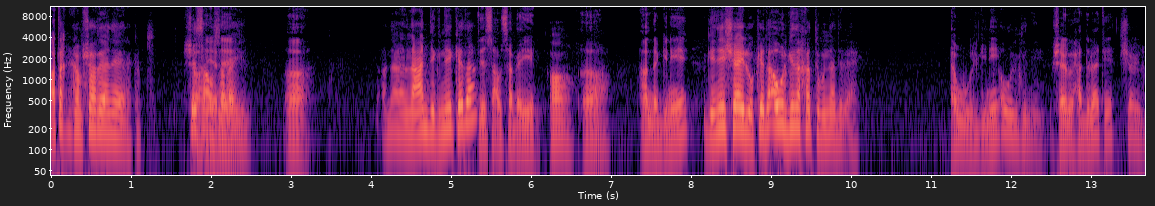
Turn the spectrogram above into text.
أعتقد كان شهر يناير يا كابتن شهر 79 آه. أنا أنا عندي جنيه كده. 79 آه آه. آه. عندك جنيه؟ جنيه شايله كده أول جنيه خدته من النادي الأهلي. أول جنيه أول جنيه. شايله لحد دلوقتي شايله.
